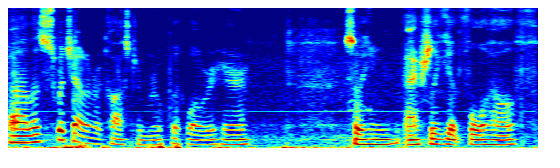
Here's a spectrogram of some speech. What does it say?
Uh, let's switch out of our costume real quick while we're here. So we can actually get full health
